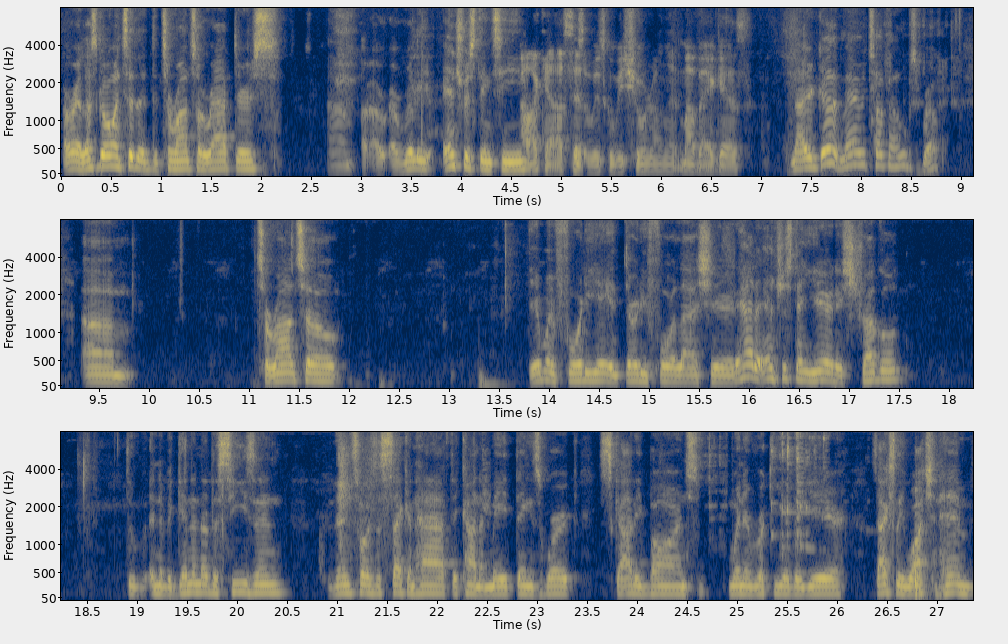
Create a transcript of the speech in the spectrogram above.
All right, let's go into the, the Toronto Raptors. Um, a, a, really interesting team. I like how I said it was going to be short on that. My bad, guys. Now you're good, man. We're talking hoops, bro. Um, Toronto, they went 48 and 34 last year. They had an interesting year. They struggled in the beginning of the season. Then towards the second half, they kind of made things work. Scottie Barnes winning Rookie of the Year. It's actually watching him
